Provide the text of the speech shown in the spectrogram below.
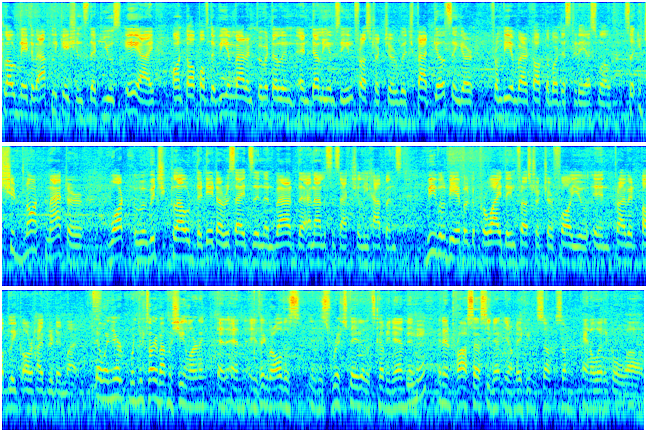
cloud native applications that use AI on top of the VMware and Pivotal and, and Dell EMC infrastructure, which Pat Gelsinger from VMware talked about yesterday as well. So it should not matter what, which cloud the data resides in and where the analysis actually happens. We will be able to provide the infrastructure for you in private, public, or hybrid environments. Yeah, when you're when you're talking about machine learning and, and you think about all this you know, this rich data that's coming in and, Mm-hmm. and then processing it, you know, making some some analytical uh,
